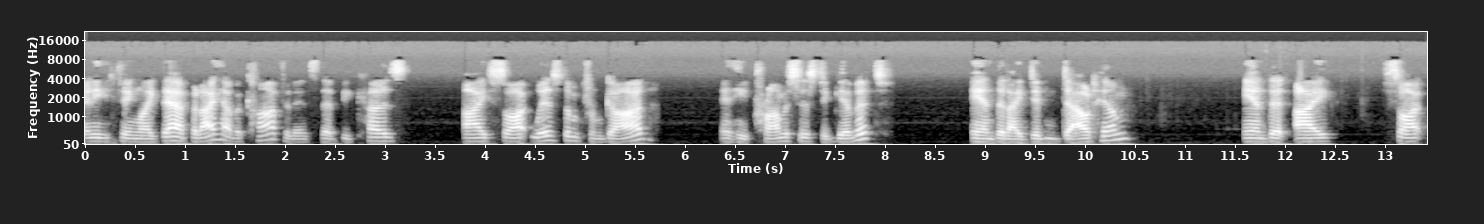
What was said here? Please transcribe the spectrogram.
anything like that, but I have a confidence that because I sought wisdom from God and he promises to give it, and that I didn't doubt him, and that I sought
